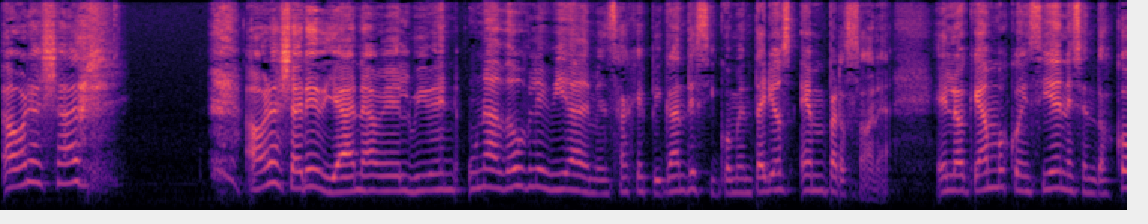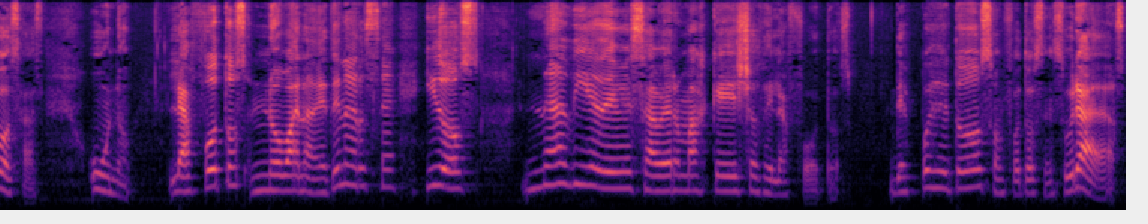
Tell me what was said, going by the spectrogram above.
Ahora ya Ahora Jared y Annabel viven una doble vida de mensajes picantes y comentarios en persona. En lo que ambos coinciden es en dos cosas. Uno, las fotos no van a detenerse. Y dos, nadie debe saber más que ellos de las fotos. Después de todo, son fotos censuradas.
